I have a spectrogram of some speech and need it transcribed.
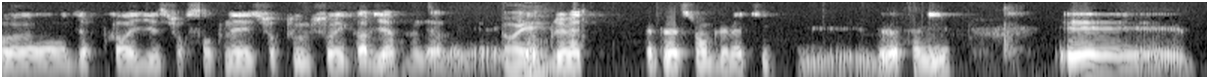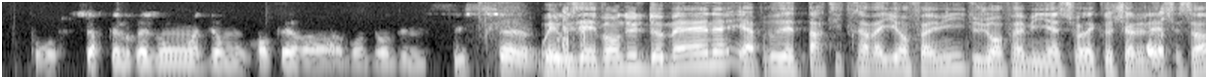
euh, on dire, travaillé sur Centenay et surtout sur les gravières, on dire les, Oui. emblématique de la famille. Et pour certaines raisons, on va dire, mon grand-père a vendu en 2006. Oui, vous avez vendu le domaine, et après vous êtes parti travailler en famille, toujours en famille, hein, sur la côte chalonnaise, c'est ça?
